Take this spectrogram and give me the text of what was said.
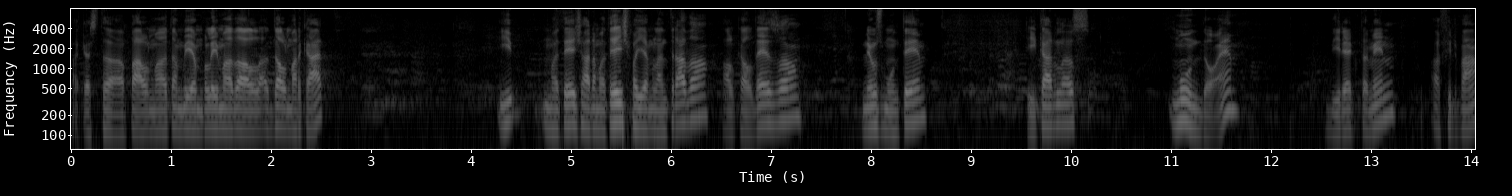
Aquesta palma també emblema del, del mercat. I mateix, ara mateix veiem l'entrada, alcaldessa, Neus Munter i Carles Mundo, eh? directament a firmar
